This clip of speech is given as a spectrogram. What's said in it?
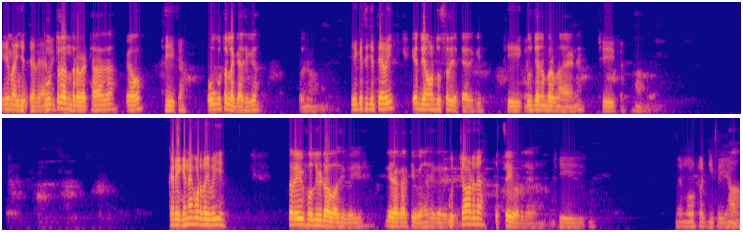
ਇਹ ਬਾਈ ਜਿੱਤਿਆ ਪਿਆ ਕਬੂਤਰ ਅੰਦਰ ਬੈਠਾ ਹੈਗਾ ਪਿਓ। ਠੀਕ ਹੈ। ਉਹ ਕਬੂਤਰ ਲੱਗਿਆ ਸੀਗਾ। ਇਹ ਕਿੱਥੇ ਜਿੱਤਿਆ ਬਾਈ? ਇਹ ਦਿਉਣ ਦੂਸਰਾ ਜਿੱਤਿਆ ਸੀ ਠੀਕ ਹੈ। ਦੂਜਾ ਨੰਬਰ ਬਣਾਇਆ ਇਹਨੇ। ਠੀਕ ਹੈ। ਹਾਂ। ਘਰੇ ਕਿੰਨਾ ਕੁੜਦਾ ਬਾਈ? ਘਰੇ ਵੀ ਫੁੱਲੀ ਡਾਵਾ ਸੀ ਬਈ ਮੇਰਾ ਕਰਕੇ ਬਹਿਣਾ ਸੀ ਘਰੇ। ਉੱਚਾ ਉੜਦਾ? ਉੱਚੇ ਹੀ ਆ ਠੀਕ। ਮੈਂ ਨੋਟ ਲੱਗੀ ਪਈ ਹਾਂ।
